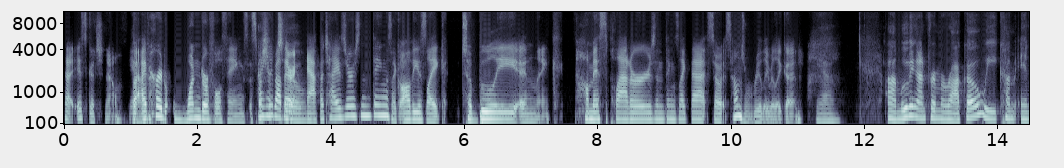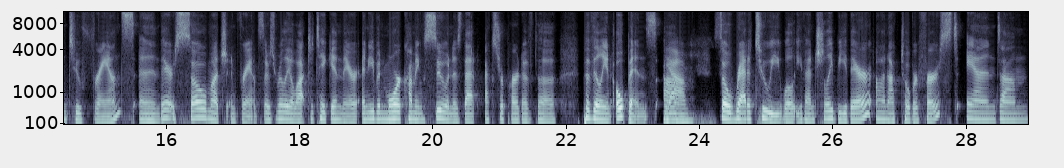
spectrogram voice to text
That is good to know. Yeah. But I've heard wonderful things, especially about too. their appetizers and things like all these like tabbouleh and like hummus platters and things like that. So it sounds really, really good. Yeah. Uh, moving on from Morocco, we come into France, and there's so much in France. There's really a lot to take in there, and even more coming soon as that extra part of the pavilion opens. Um, yeah. Um, so Ratatouille will eventually be there on October 1st. And, um,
